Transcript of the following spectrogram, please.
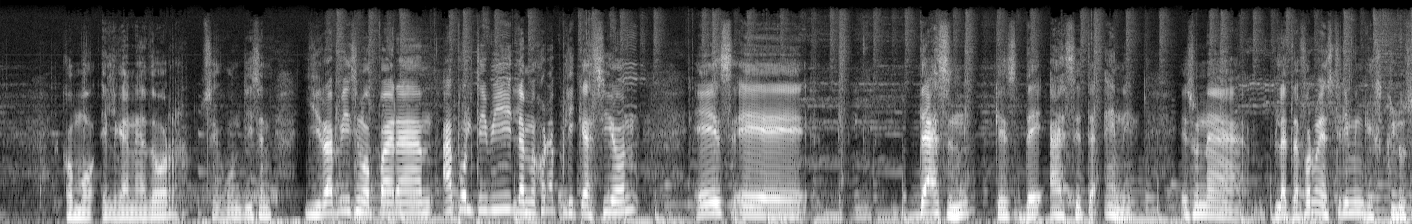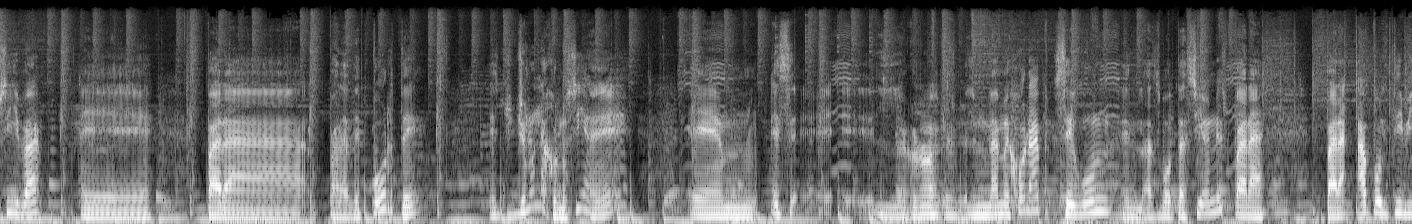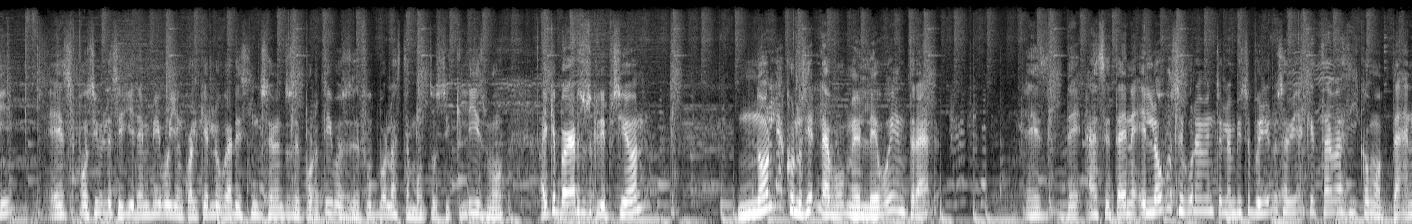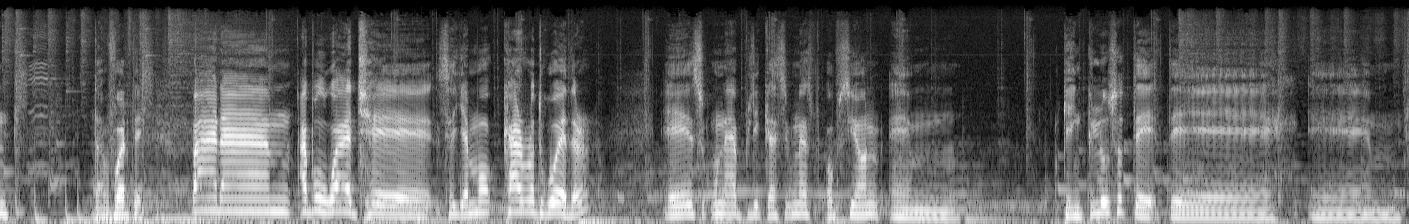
como el ganador, según dicen. Y rapidísimo, para Apple TV, la mejor aplicación es eh, DAZN, que es D-A-Z-N. Es una plataforma de streaming exclusiva eh, para, para deporte. Eh, yo- no la conocía, ¿eh? Em, es eh, eh, la, la mejor app según las votaciones para, para Apple TV. Es posible seguir en vivo y en cualquier lugar distintos eventos deportivos, desde fútbol hasta motociclismo. Hay que pagar suscripción. No la conocía, la me le voy a entrar. Es de AZN. El logo seguramente lo han visto, pero yo no sabía que estaba así como tan, tan fuerte. Para mm, Apple Watch eh, se llamó Carrot Weather. Es una aplicación, una opción em, que incluso te, te, em,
